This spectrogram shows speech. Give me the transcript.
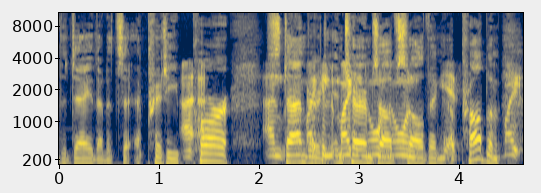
the day, that it's a pretty poor and, standard Michael, in Michael, terms no, of no, solving yes, a problem. My,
